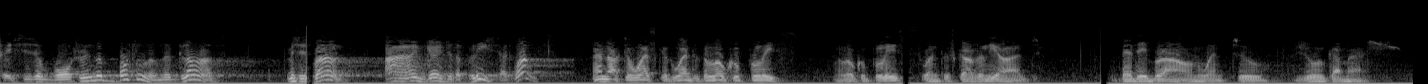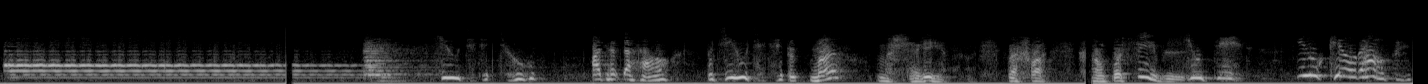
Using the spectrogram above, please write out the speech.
traces of water in the bottle and the glass. Mrs. Brown, I- I'm going to the police at once. And Dr. Westcott went to the local police. The local police went to Scotland Yard. Betty Brown went to Jules Gamache. You did it, Joe. I don't know how, but you did it. Moi Ma chérie, ma foi, impossible. You did. You killed Alfred,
